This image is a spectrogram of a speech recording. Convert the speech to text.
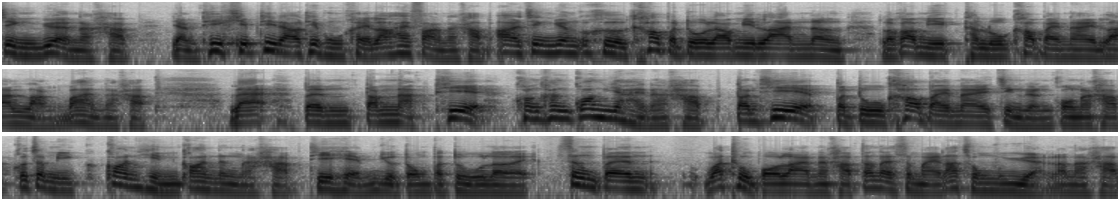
จิงเย่นนะครับ อย่างที่คลิปที่แล้วที่ผมเคยเล่าให้ฟังนะครับอาจิงเย่นก็คือเข้าประตูแล้วมีลานหนึ่งแล้วก็มีทะลุเข้าไปในลานหลังบ้านนะครับและเป็นตำหนักที่ค่อนข้างกว้างใหญ่นะครับ ตอนที่ประตูเข้าไปในจิงเหรินกงนะครับ ก็จะมีก้อนหินก้อนหนึ่งนะครับ ที่เห็นอยู่ตรงประตูเลย ซึ่งเป็น วัตถุโบราณนะครับ ตั้งแต่สมัยราชวงศ์หยวนแล้วนะครับ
